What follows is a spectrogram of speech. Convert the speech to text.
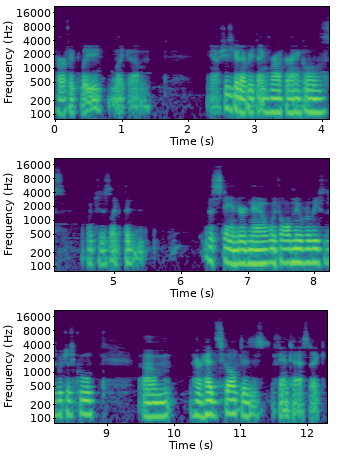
perfectly. Like, um, you know, she's got everything. Rocker ankles, which is like the the standard now with all new releases, which is cool. Um, her head sculpt is fantastic.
